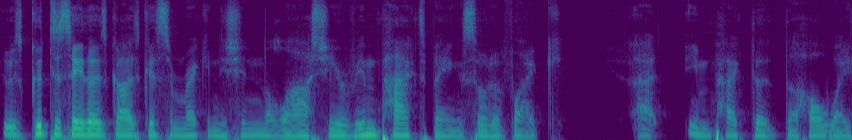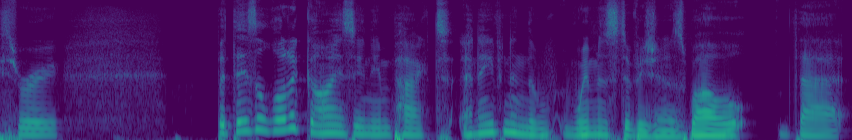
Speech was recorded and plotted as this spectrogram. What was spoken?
it was good to see those guys get some recognition in the last year of Impact, being sort of like at Impact the the whole way through. But there's a lot of guys in Impact and even in the women's division as well that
